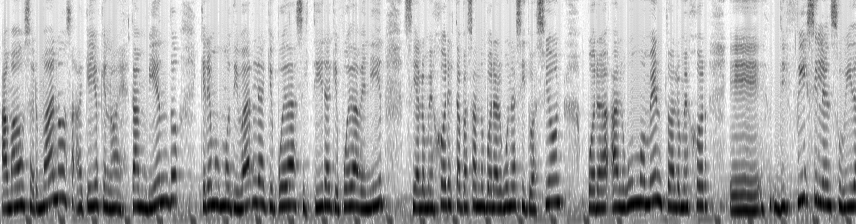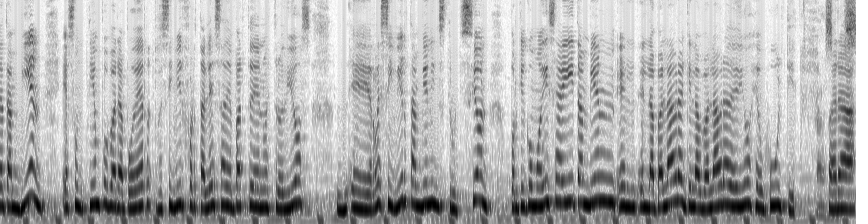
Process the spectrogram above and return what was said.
amados hermanos, aquellos que nos están viendo, queremos motivarle a que pueda asistir, a que pueda venir, si a lo mejor está pasando por alguna situación, por algún momento a lo mejor eh, difícil en su vida también, es un tiempo para poder recibir fortaleza de parte de nuestro Dios, eh, recibir también instrucción, porque como dice ahí también en, la palabra, que la palabra de Dios es útil para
